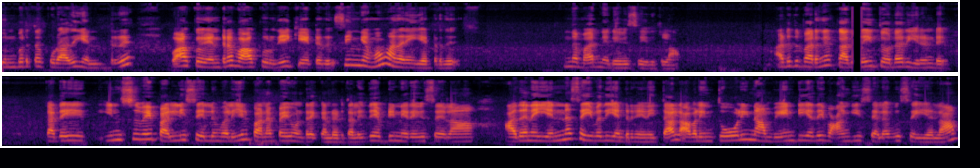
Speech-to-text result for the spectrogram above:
துன்புறுத்தக்கூடாது என்று வாக்கு என்ற வாக்குறுதியை கேட்டது. சிங்கமும் அதனை ஏற்றது. இந்த மாதிரி நிறைவு செய்துக்கலாம். அடுத்து பாருங்க கதை தொடர் இரண்டு. கதை இன்சுவை பள்ளி செல்லும் வழியில் பணப்பை ஒன்றை கண்டெடுத்தாள். இது எப்படி நிறைவு செய்யலாம்? அதனை என்ன செய்வது என்று நினைத்தால் அவளின் தோழி நாம் வேண்டியதை வாங்கி செலவு செய்யலாம்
